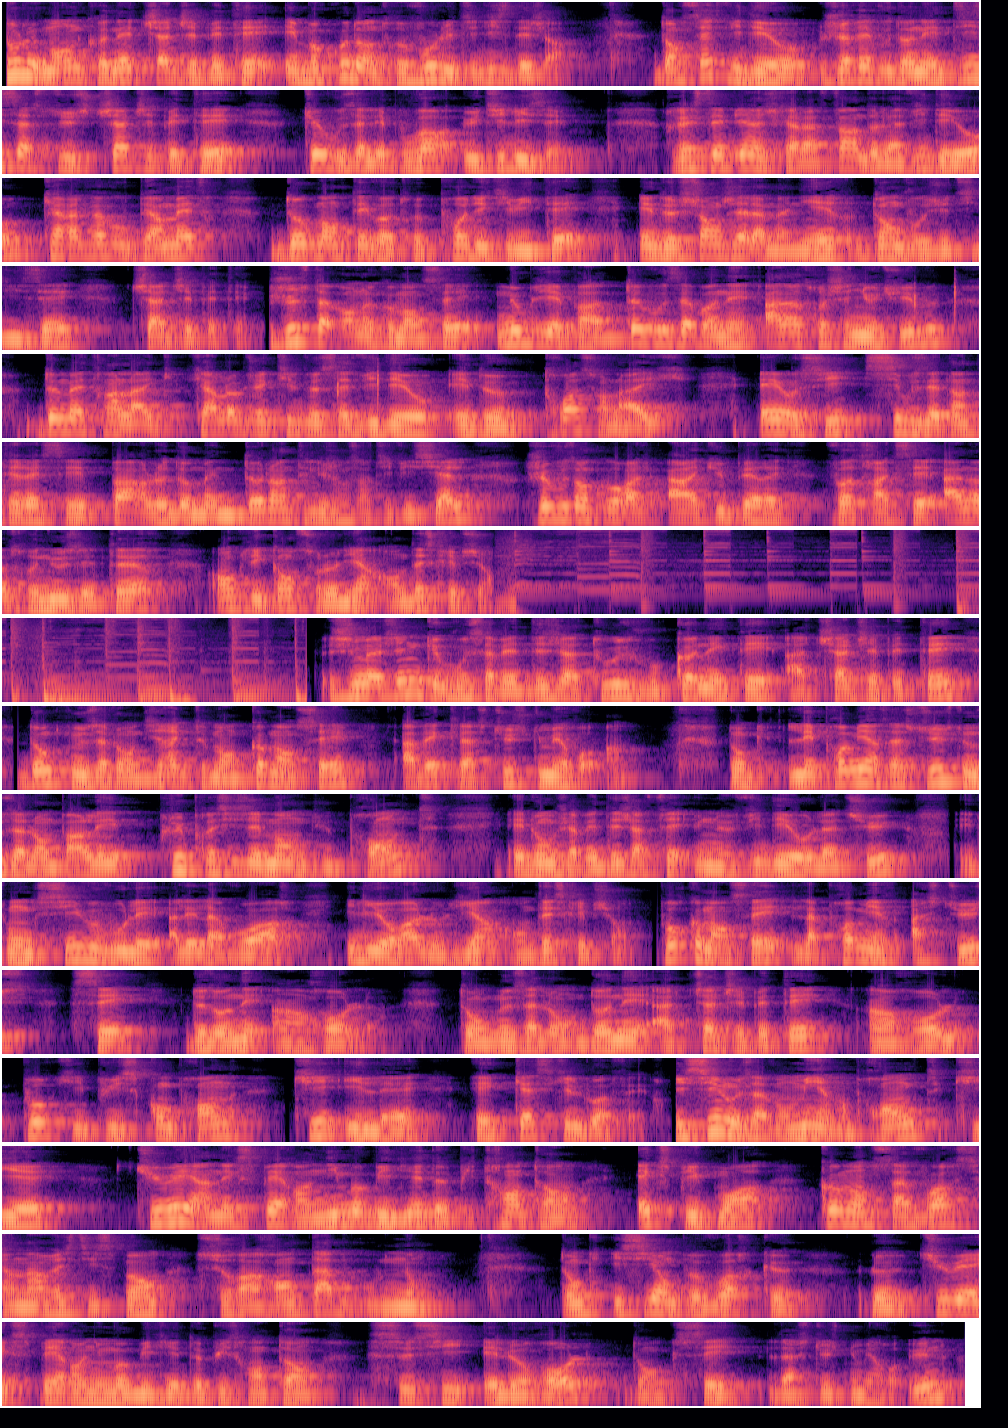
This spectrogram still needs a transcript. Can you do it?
Tout le monde connaît ChatGPT et beaucoup d'entre vous l'utilisent déjà. Dans cette vidéo, je vais vous donner 10 astuces ChatGPT que vous allez pouvoir utiliser. Restez bien jusqu'à la fin de la vidéo car elle va vous permettre d'augmenter votre productivité et de changer la manière dont vous utilisez ChatGPT. Juste avant de commencer, n'oubliez pas de vous abonner à notre chaîne YouTube, de mettre un like car l'objectif de cette vidéo est de 300 likes et aussi, si vous êtes intéressé par le domaine de l'intelligence artificielle, je vous encourage à récupérer votre accès à notre newsletter en cliquant sur le lien en description. J'imagine que vous savez déjà tous vous connecter à ChatGPT, donc nous allons directement commencer avec l'astuce numéro 1. Donc les premières astuces, nous allons parler plus précisément du prompt, et donc j'avais déjà fait une vidéo là-dessus, et donc si vous voulez aller la voir, il y aura le lien en description. Pour commencer, la première astuce, c'est de donner un rôle. Donc nous allons donner à ChatGPT un rôle pour qu'il puisse comprendre qui il est et qu'est-ce qu'il doit faire. Ici, nous avons mis un prompt qui est tu es un expert en immobilier depuis 30 ans. Explique-moi comment savoir si un investissement sera rentable ou non. Donc ici, on peut voir que le tu es expert en immobilier depuis 30 ans, ceci est le rôle. Donc c'est l'astuce numéro 1.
